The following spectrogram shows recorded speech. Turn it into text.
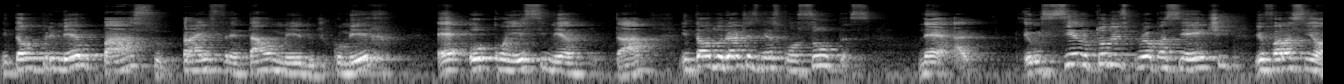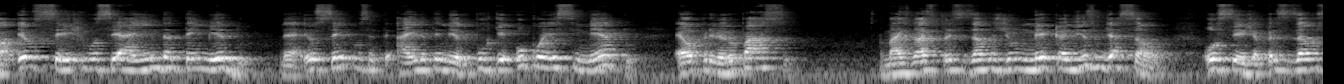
Então, o primeiro passo para enfrentar o medo de comer é o conhecimento, tá? Então, durante as minhas consultas, né, eu ensino tudo isso para o meu paciente e eu falo assim, ó, eu sei que você ainda tem medo, né? Eu sei que você ainda tem medo, porque o conhecimento é o primeiro passo, mas nós precisamos de um mecanismo de ação, ou seja, precisamos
